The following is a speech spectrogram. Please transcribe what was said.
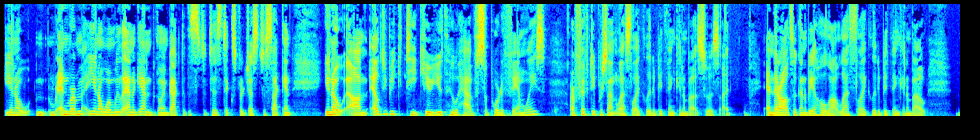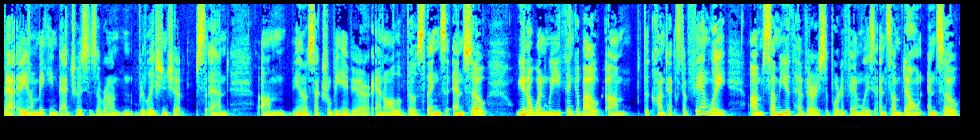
you know, and rem- you know when we and again going back to the statistics for just a second, you know, um, LGBTQ youth who have supportive families are fifty percent less likely to be thinking about suicide, and they're also going to be a whole lot less likely to be thinking about, bad, you know, making bad choices around relationships and, um, you know, sexual behavior and all of those things. And so, you know, when we think about um, the context of family, um, some youth have very supportive families and some don't. And so,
